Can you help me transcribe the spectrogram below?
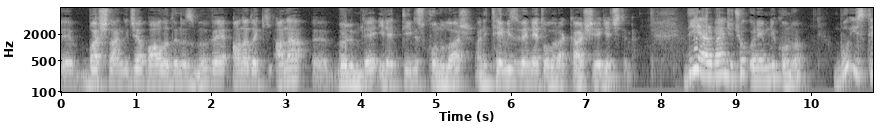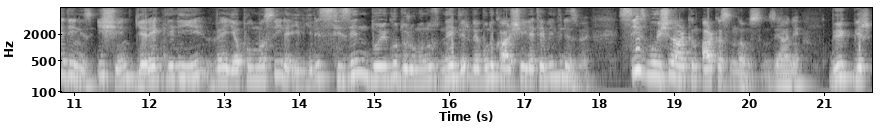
e, başlangıca bağladınız mı ve anadaki ana e, bölümde ilettiğiniz konular hani temiz ve net olarak karşıya geçti mi? Diğer bence çok önemli konu bu istediğiniz işin gerekliliği ve yapılması ile ilgili sizin duygu durumunuz nedir ve bunu karşı iletebildiniz mi? Siz bu işin arkasında mısınız? Yani büyük bir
